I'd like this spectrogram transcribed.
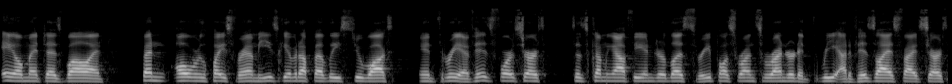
ailment as well, and it's been all over the place for him. He's given up at least two walks in three of his four starts since coming off the injured list, three plus runs surrendered in three out of his last five starts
